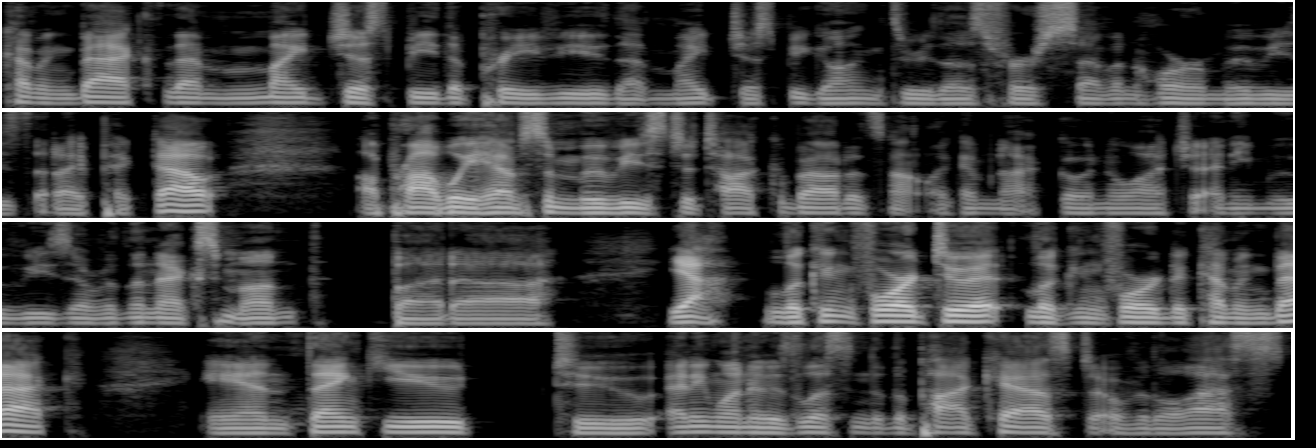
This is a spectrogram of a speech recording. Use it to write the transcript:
coming back, that might just be the preview. That might just be going through those first seven horror movies that I picked out. I'll probably have some movies to talk about. It's not like I'm not going to watch any movies over the next month, but uh, yeah, looking forward to it. Looking forward to coming back. And thank you to anyone who has listened to the podcast over the last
